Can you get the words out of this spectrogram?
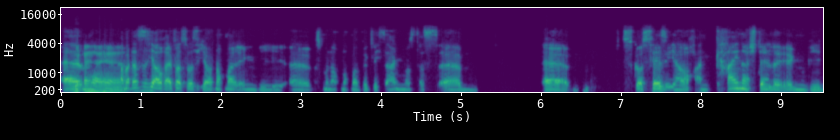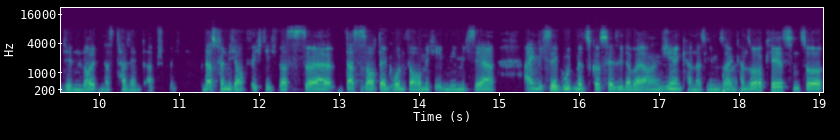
Ähm, ja, ja, ja. Aber das ist ja auch etwas, was ich auch nochmal irgendwie, äh, was man auch nochmal wirklich sagen muss, dass ähm, äh, Scorsese ja auch an keiner Stelle irgendwie den Leuten das Talent abspricht. Und das finde ich auch wichtig. Was, äh, das ist auch der Grund, warum ich irgendwie mich sehr, eigentlich sehr gut mit Scorsese dabei arrangieren kann, dass ich ihm sagen kann, so, okay, es sind so,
